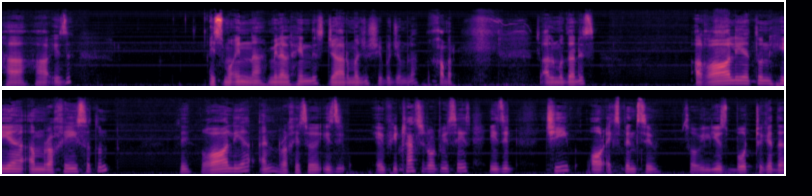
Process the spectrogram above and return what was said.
ha ha is ismu inna. Min al hind is jar maju shibu jumla khabar. So al mudarris aghaliyatun hiya am rakhisatun? See ghaliya and rakhis. So is it if you translate what we say is is it cheap or expensive? So we'll use both together.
